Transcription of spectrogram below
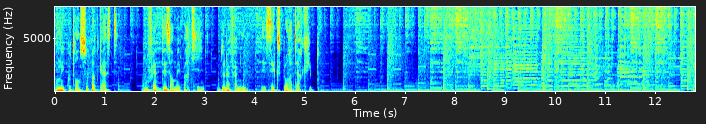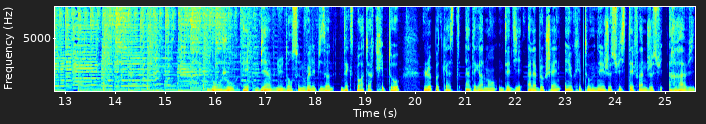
En écoutant ce podcast, vous faites désormais partie de la famille des explorateurs crypto. Bonjour et bienvenue dans ce nouvel épisode d'Explorateur Crypto, le podcast intégralement dédié à la blockchain et aux crypto-monnaies. Je suis Stéphane, je suis ravi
